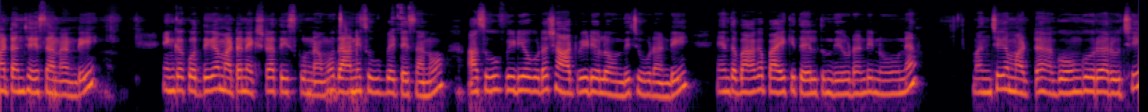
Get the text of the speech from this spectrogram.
మటన్ చేశానండి. ఇంకా కొద్దిగా మటన్ ఎక్స్ట్రా తీసుకున్నాము. దాన్ని సూప్ పెట్టేశాను. ఆ సూప్ వీడియో కూడా షార్ట్ వీడియోలో ఉంది చూడండి. ఎంత బాగా పైకి తేలుతుంది చూడండి నూనె. మంచిగా మటన్ గోంగూర రుచి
